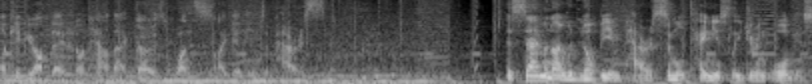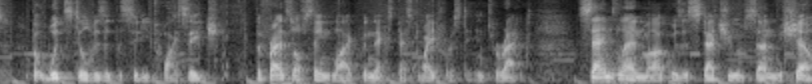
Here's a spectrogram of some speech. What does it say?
I'll keep you updated on how that goes once I get into Paris. As Sam and I would not be in Paris simultaneously during August, but would still visit the city twice each, the France off seemed like the next best way for us to interact. Sam's landmark was a statue of Saint Michel,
